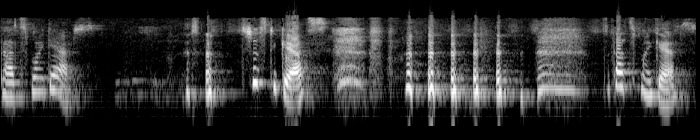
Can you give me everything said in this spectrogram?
That's my guess. it's just a guess. but that's my guess.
